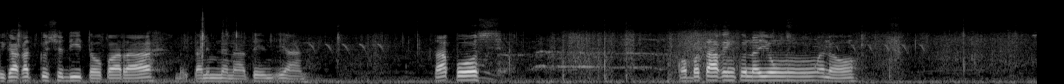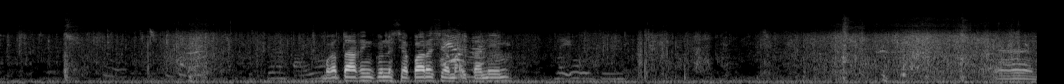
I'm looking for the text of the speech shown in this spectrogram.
ikakat ko siya dito para may tanim na natin yan tapos babatakin ko na yung ano babatakin ko na siya para siya maitanim May uudi. yan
